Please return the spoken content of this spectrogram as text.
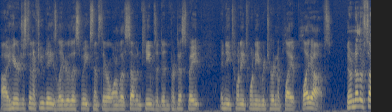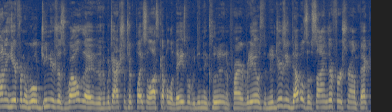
uh, here just in a few days later this week, since they were one of the seven teams that didn't participate in the 2020 return to play playoffs. Now, another signing here from the World Juniors as well, which actually took place the last couple of days, but we didn't include it in the prior videos. The New Jersey Devils have signed their first round pick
